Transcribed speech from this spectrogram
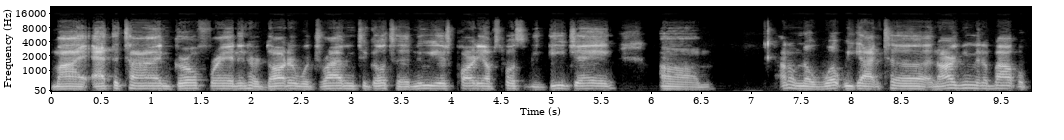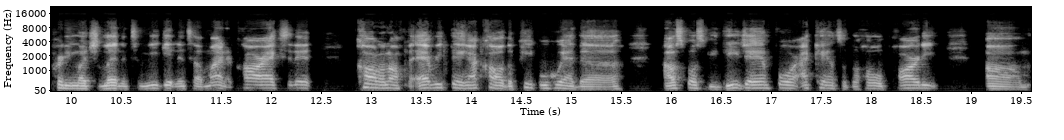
my at the time girlfriend and her daughter were driving to go to a New Year's party. I'm supposed to be DJing. Um, I don't know what we got into an argument about, but pretty much led into me getting into a minor car accident, calling off everything. I called the people who had the I was supposed to be DJing for. I canceled the whole party. Um,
